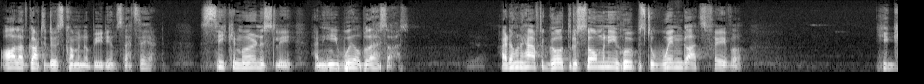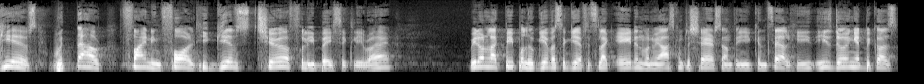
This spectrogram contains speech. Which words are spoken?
All I've got to do is come in obedience. That's it. Seek Him earnestly, and He will bless us. I don't have to go through so many hoops to win God's favor. He gives without finding fault. He gives cheerfully, basically, right? We don't like people who give us a gift. It's like Aiden, when we ask him to share something, you can tell he, he's doing it because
